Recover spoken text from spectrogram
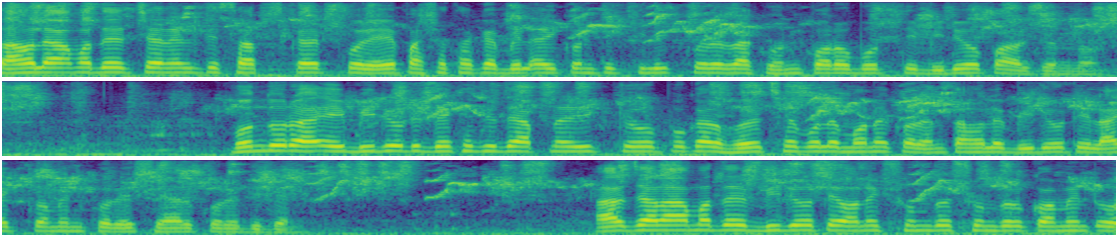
তাহলে আমাদের চ্যানেলটি সাবস্ক্রাইব করে পাশে থাকা বেল আইকনটি ক্লিক করে রাখুন পরবর্তী ভিডিও পাওয়ার জন্য। বন্ধুরা, এই ভিডিওটি দেখে যদি আপনার একটু উপকার হয়েছে বলে মনে করেন, তাহলে ভিডিওটি লাইক, কমেন্ট করে শেয়ার করে দিবেন। আর যারা আমাদের ভিডিওতে অনেক সুন্দর সুন্দর কমেন্ট ও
